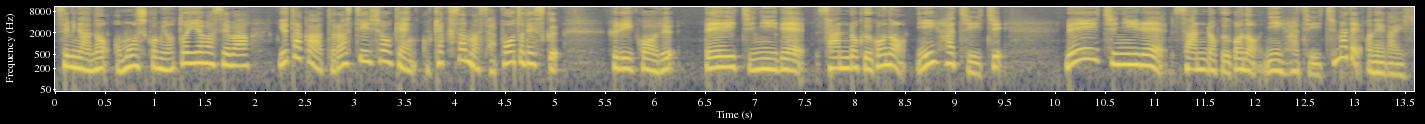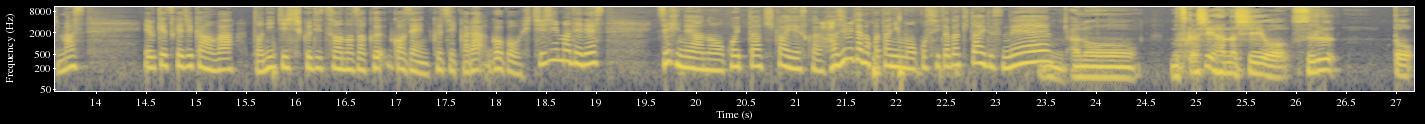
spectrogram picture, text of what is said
セミナーのお申し込みお問い合わせは、豊かトラスティ証券お客様サポートデスク、フリーコール0120-365-281 0120-365-281までお願いします。受付時間は土日祝日を除く午前9時から午後7時までです。ぜひね、あの、こういった機会ですから、初めての方にもお越しいただきたいですね。うん、あの、難しい話をすると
